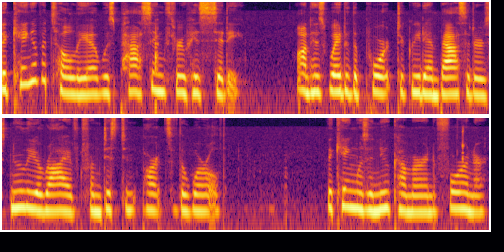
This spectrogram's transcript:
The king of Attolia was passing through his city, on his way to the port to greet ambassadors newly arrived from distant parts of the world. The king was a newcomer and a foreigner,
